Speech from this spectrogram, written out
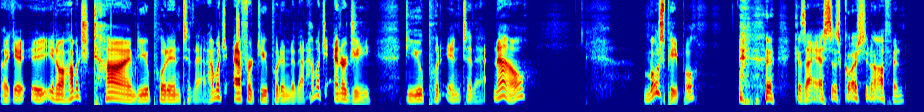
Like, eh, eh, you know, how much time do you put into that? How much effort do you put into that? How much energy do you put into that? Now, most people, because I ask this question often,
